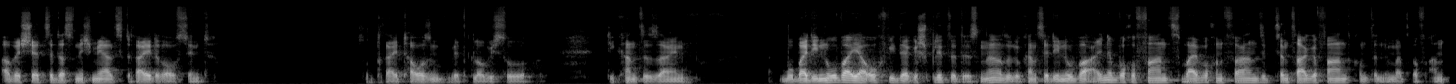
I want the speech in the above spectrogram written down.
Aber ich schätze, dass nicht mehr als drei drauf sind. So 3000 wird, glaube ich, so die Kante sein. Wobei die Nova ja auch wieder gesplittet ist. Ne? Also du kannst ja die Nova eine Woche fahren, zwei Wochen fahren, 17 Tage fahren, kommt dann immer drauf an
